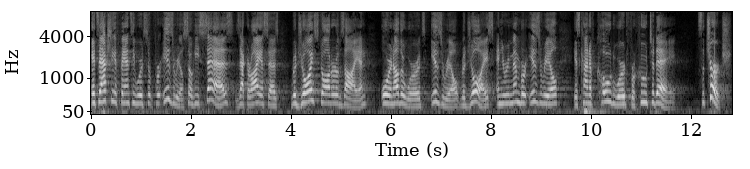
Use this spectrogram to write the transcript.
It's actually a fancy word for Israel. So he says, Zechariah says, Rejoice, daughter of Zion, or in other words, Israel, rejoice. And you remember, Israel is kind of code word for who today? It's the church.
